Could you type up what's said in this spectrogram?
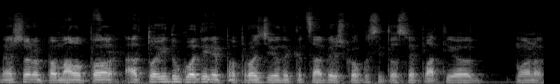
znaš, ono, pa malo pa, a to idu godine, pa prođe i onda kad sabereš koliko si to sve platio, ono,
